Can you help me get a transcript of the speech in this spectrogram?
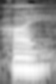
Hi.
